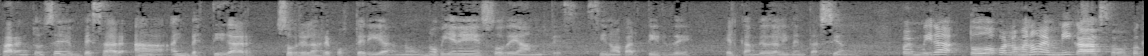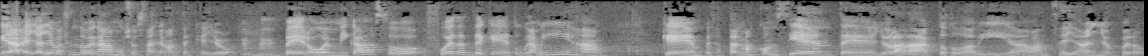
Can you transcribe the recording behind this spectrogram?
para entonces empezar a, a investigar sobre la repostería. No, no viene eso de antes, sino a partir de el cambio de alimentación? Pues mira, todo por lo menos en mi caso, porque ella, lleva siendo vegana muchos años antes que yo, pero en mi caso fue desde que tuve a mi hija que empecé a estar más consciente, yo la adapto todavía, van seis años, pero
